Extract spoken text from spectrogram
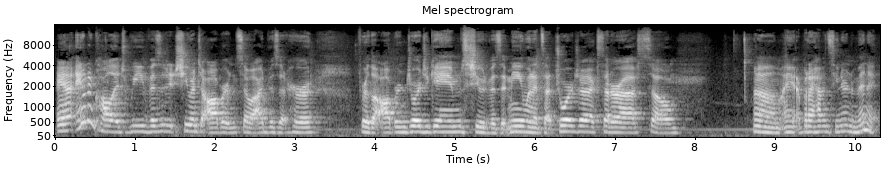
And, and in college, we visited, she went to Auburn, so I'd visit her for the Auburn Georgia games. She would visit me when it's at Georgia, etc. So, um, I, but I haven't seen her in a minute.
